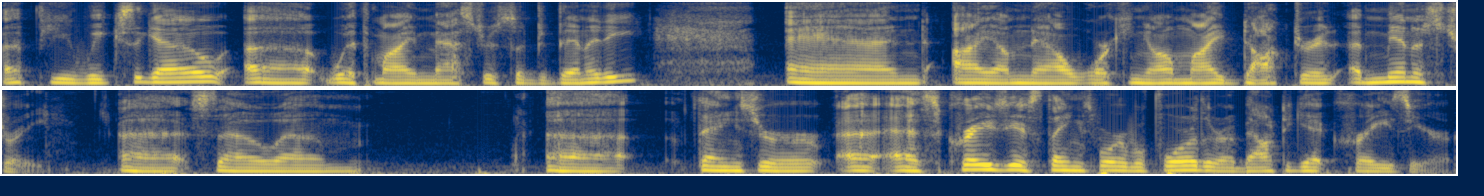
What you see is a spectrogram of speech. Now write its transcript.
a few weeks ago uh, with my Master's of Divinity, and I am now working on my doctorate of ministry. Uh, so um, uh, things are uh, as crazy as things were before; they're about to get crazier.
